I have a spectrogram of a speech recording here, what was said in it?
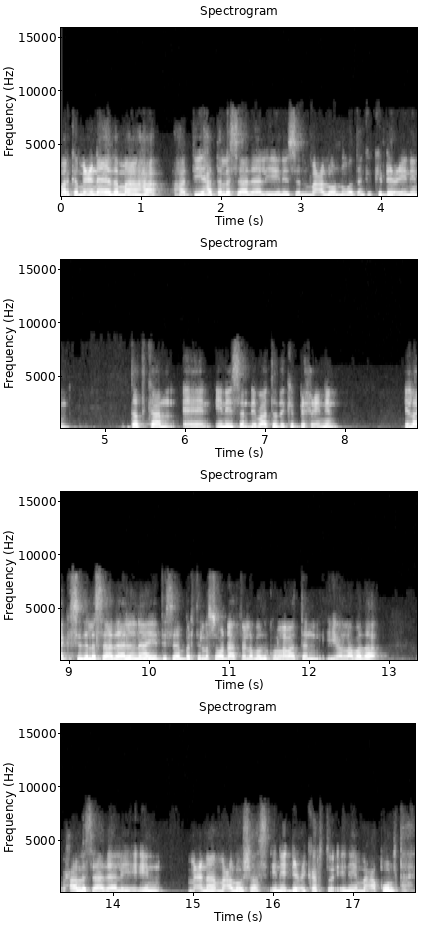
Marka micnaheeda ma aha haddii hadda la saadaaliyay inaysan macluul waddanka ka dhicaynin dadkan inaysan dhibaatada ka bixaynin laakiin sidii la saadaalinaya decemberti la soo dhaafay labada kun labaatan iyo labada waxaa la saadaaliyey in macnaha macluushaas inay dhici karto inay macquul tahay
